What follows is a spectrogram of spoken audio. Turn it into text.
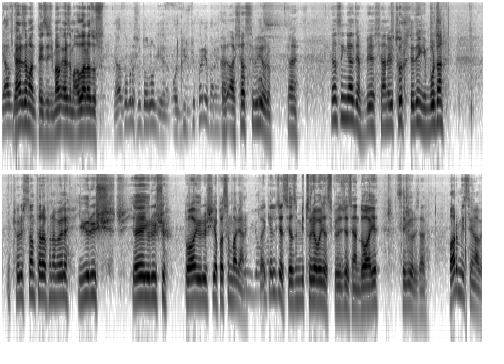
Yazda, Her zaman teyzeciğim her zaman Allah razı olsun. yazda burası dolu oluyor. O düzlük var ya barajda. Evet, aşağısı biliyorum. Yani yazın geleceğim. Bir yani bir tur dediğim gibi buradan Köristan tarafına böyle yürüyüş, yaya yürüyüşü, doğa yürüyüşü yapasım var yani. Bak geleceğiz. Yazın bir tur yapacağız. Göreceğiz yani doğayı seviyoruz yani. Var mı isteğin abi?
